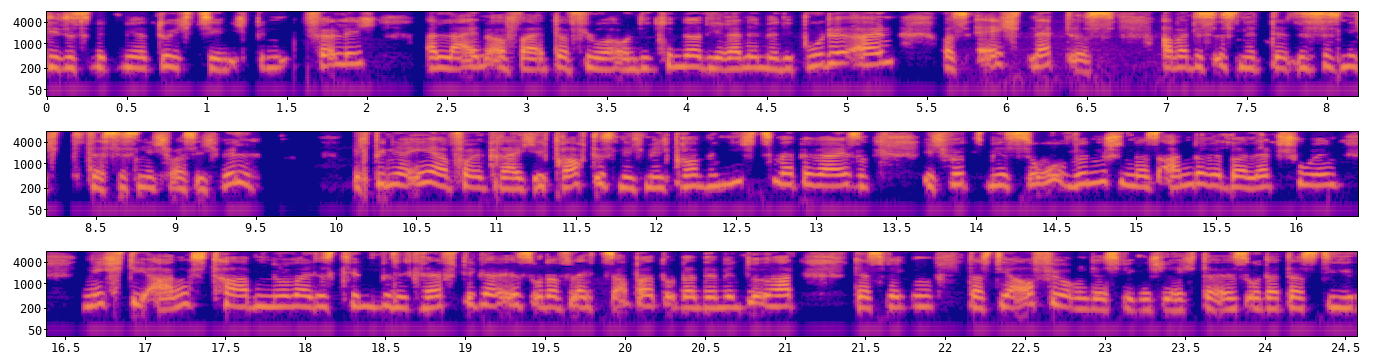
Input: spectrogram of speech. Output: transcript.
die das mit mir durchziehen. Ich bin völlig allein auf weiter Flur. Und die Kinder, die rennen mir die Bude ein, was echt nett ist. Aber das ist nicht, das ist nicht, das ist nicht, was ich will. Ich bin ja eh erfolgreich. Ich brauche das nicht mehr. Ich brauche mir nichts mehr beweisen. Ich würde mir so wünschen, dass andere Ballettschulen nicht die Angst haben, nur weil das Kind ein bisschen kräftiger ist oder vielleicht zappert oder eine Windel hat, deswegen, dass die Aufführung deswegen schlechter ist oder dass die,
